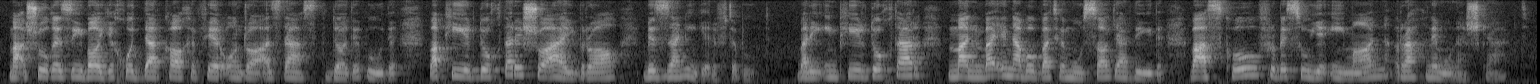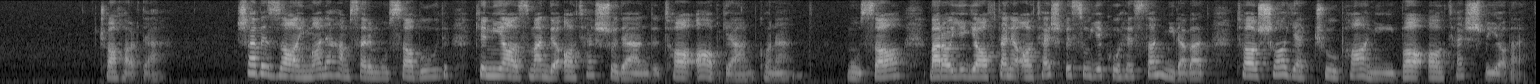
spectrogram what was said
معشوق زیبای خود در کاخ فرعون را از دست داده بود و پیر دختر شعیب را به زنی گرفته بود. ولی این پیر دختر منبع نبوت موسا گردید و از کفر به سوی ایمان رهنمونش کرد. چهارده. شب زایمان همسر موسا بود که نیازمند آتش شدند تا آب گرم کنند. موسا برای یافتن آتش به سوی کوهستان می رود تا شاید چوپانی با آتش بیابد.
